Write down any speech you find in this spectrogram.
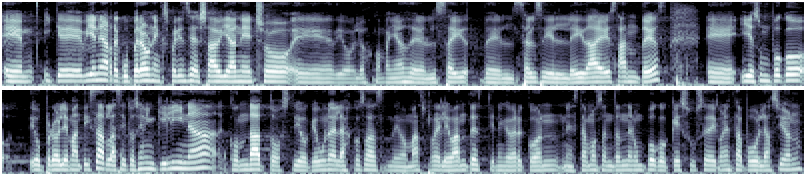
eh, y que viene a recuperar una experiencia que ya habían hecho eh, los compañeros del, del CELS y el IDAES antes, eh, y es un poco problematizar la situación inquilina con datos. Digo, que una de las cosas más relevantes tiene que ver con, necesitamos entender un poco qué sucede con esta población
